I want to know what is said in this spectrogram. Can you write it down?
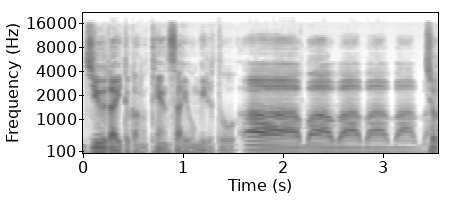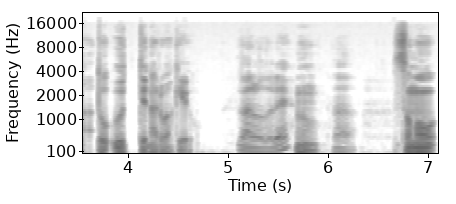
10代とかの天才を見るとああまあまあまあまあまあ。ちょっとうってなるわけよ、なるほどね。うん、うん。その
